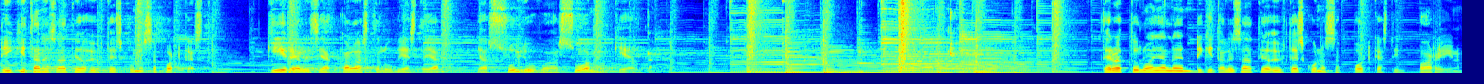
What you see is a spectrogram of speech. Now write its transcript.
Digitalisaatio-yhteiskunnassa podcast. Kiireellisiä kalasteluviestejä ja sujuvaa suomen kieltä. Tervetuloa jälleen Digitalisaatio-yhteiskunnassa podcastin pariin.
